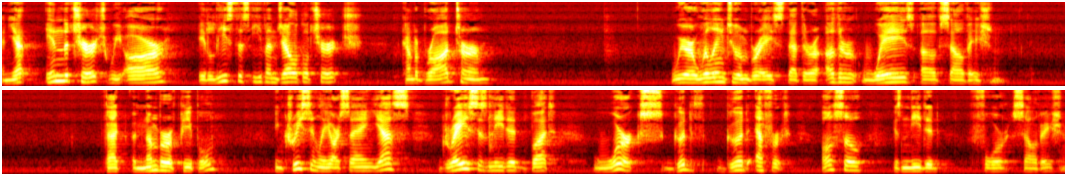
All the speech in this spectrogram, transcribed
And yet, in the church, we are, at least this evangelical church, kind of a broad term, we are willing to embrace that there are other ways of salvation. In fact, a number of people increasingly are saying, yes, grace is needed, but works, good, good effort, also is needed for salvation.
